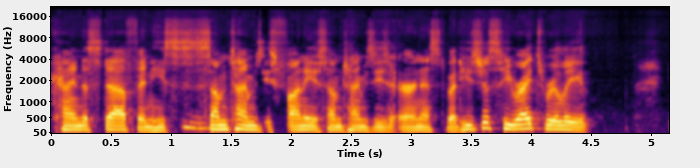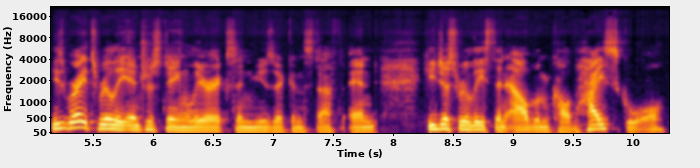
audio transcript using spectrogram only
kind of stuff and he's mm. sometimes he's funny sometimes he's earnest but he's just he writes really he writes really interesting lyrics and music and stuff and he just released an album called high school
